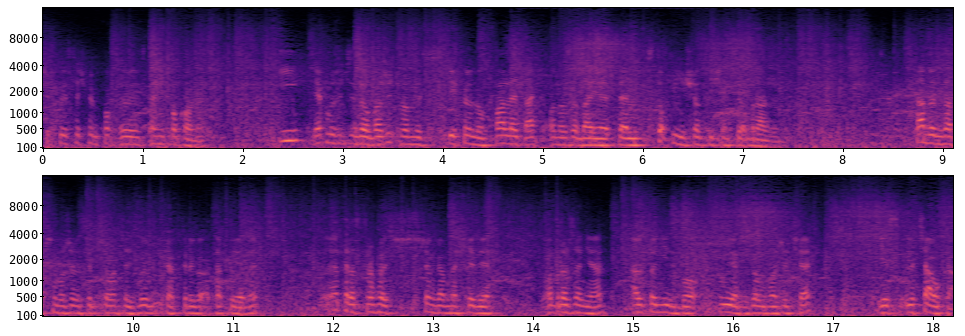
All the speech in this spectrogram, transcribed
szybko jesteśmy po, w stanie pokonać. I jak możecie zauważyć, mamy piekielną falę, tak? Ona zadaje cel 150 tysięcy obrażeń. Tabem zawsze możemy sobie przełączać wojownika, którego atakujemy. No ja teraz trochę ściągam na siebie obrażenia, ale to nic, bo tu jak zauważycie jest leczałka.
